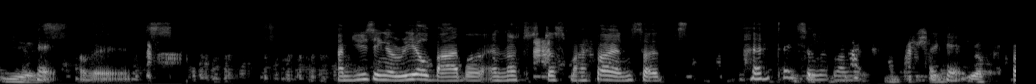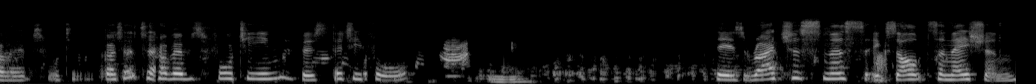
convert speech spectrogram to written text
Yes. Okay, Proverbs. I'm using a real Bible and not just my phone, so it takes a little longer. Okay, Proverbs 14. Got it? Proverbs 14, verse 34 says, Righteousness exalts a nation,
